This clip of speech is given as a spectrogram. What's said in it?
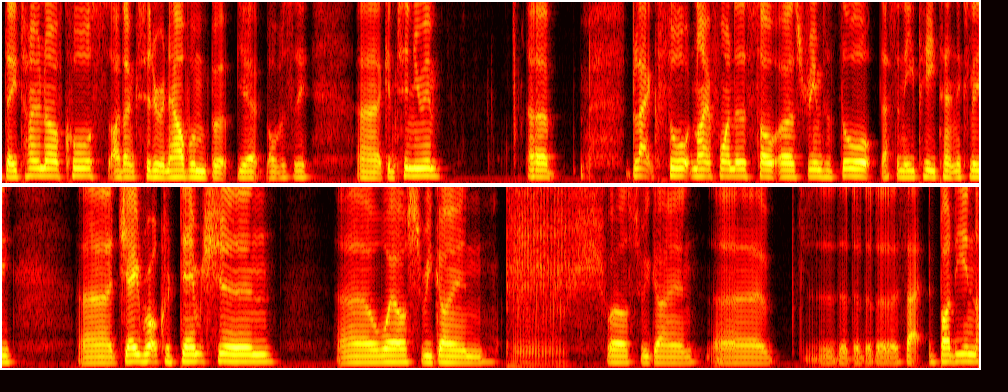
Daytona, of course. I don't consider an album, but yeah, obviously. Uh, continuing, uh, Black Thought, Ninth Wonder, Soul, uh, Streams of Thought. That's an EP technically. Uh, Jay Rock Redemption. Uh, where else are we going? Where else are we going? Uh, is that Buddy and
